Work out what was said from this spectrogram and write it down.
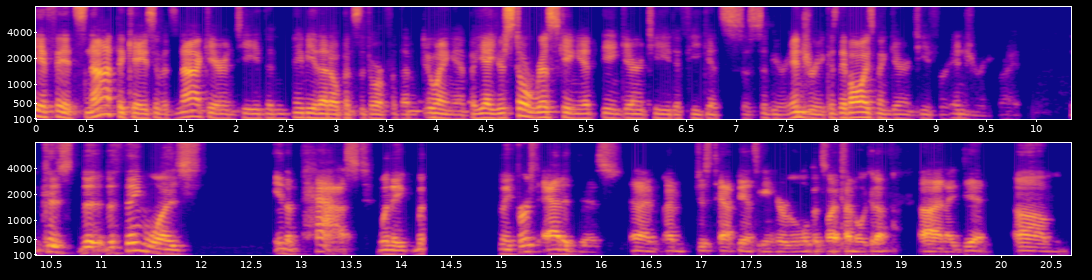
if it's not the case, if it's not guaranteed, then maybe that opens the door for them doing it. But yeah, you're still risking it being guaranteed if he gets a severe injury because they've always been guaranteed for injury. Right. Because the the thing was in the past when they when they first added this, and I'm, I'm just tap dancing in here a little bit, so I have time to look it up, uh, and I did. Um,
